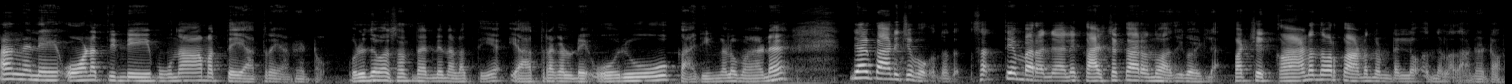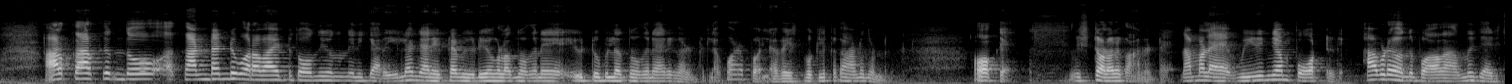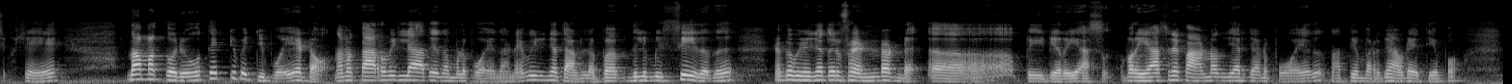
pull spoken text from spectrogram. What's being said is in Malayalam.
അങ്ങനെ ഓണത്തിന്റെ മൂന്നാമത്തെ യാത്രയാണ് കേട്ടോ. ഒരു ദിവസം തന്നെ നടത്തിയ യാത്രകളുടെ ഓരോ കാര്യങ്ങളുമാണ് ഞാൻ കാണിച്ചു പോകുന്നത്. സത്യം പറഞ്ഞാൽ കാഴ്ചക്കാരൊന്നും അധികമില്ല. പക്ഷേ കാണുന്നവർ കാണുന്നുണ്ടല്ലോ എന്നുള്ളതാണ് കേട്ടോ. ആൾക്കാർക്ക് എന്തോ കണ്ടന്റ് കുറവായിട്ട് തോന്നിയൊന്നും എനിക്കറിയില്ല. ഞാൻ ഇട്ട വീഡിയോകളൊന്നും അങ്ങനെ യൂട്യൂബിലൊന്നും അങ്ങനെ ആരും കണ്ടിട്ടില്ല. കുഴപ്പമില്ല. ഫേസ്ബുക്കിലൊക്കെ കാണുന്നുണ്ട്. ഓക്കെ. ഇഷ്ടമുള്ളവർ കാണട്ടെ. നമ്മളെ വിഴിഞ്ഞം പോർട്ടിൽ അവിടെ ഒന്ന് പോകാമെന്ന് വിചാരിച്ചു. പക്ഷേ നമുക്കൊരു തെറ്റ് പറ്റിപ്പോയി കേട്ടോ. നമുക്ക് അറിവില്ലാതെ നമ്മൾ പോയതാണ്. വിഴിഞ്ഞത്താണല്ലോ. അപ്പോൾ ഇതിൽ മിസ് ചെയ്തത് ഞങ്ങൾക്ക് വിഴിഞ്ഞത്തൊരു ഫ്രണ്ടുണ്ട് പിന്നെ റിയാസ്. അപ്പോൾ റിയാസിനെ കാണണമെന്ന് വിചാരിച്ചാണ് പോയത്. സത്യം പറഞ്ഞ് അവിടെ എത്തിയപ്പോൾ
